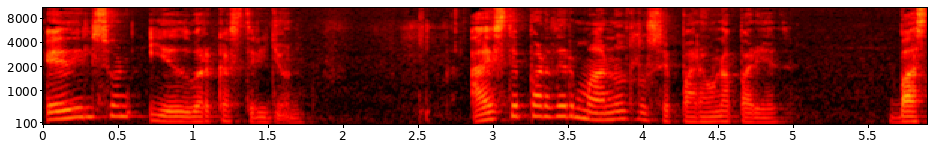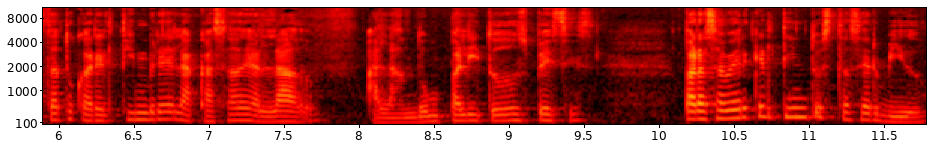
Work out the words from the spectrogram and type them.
Edilson y Edward Castrillón. A este par de hermanos los separa una pared. Basta tocar el timbre de la casa de al lado, alando un palito dos veces, para saber que el tinto está servido.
